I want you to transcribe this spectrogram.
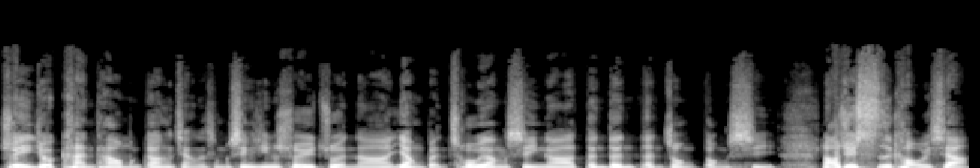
所以你就看他我们刚刚讲的什么信心水准啊、样本抽样性啊等等等这种东西，然后去思考一下，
